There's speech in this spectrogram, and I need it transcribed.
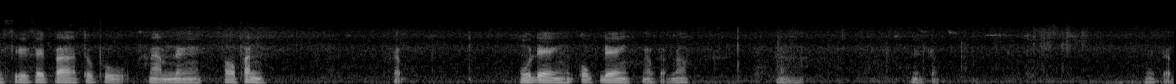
ี่คือไก่ปลาตัวผู้น้ำหนึ่งพ่อพันธุ์ครับหมูแดงอกแดงเนาะครับเนาะนี่ครับนี่ครับ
